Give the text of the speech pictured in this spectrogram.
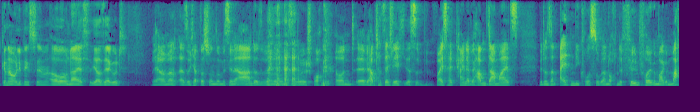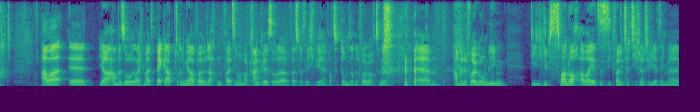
Genau, Lieblingsfilme. Oh, nice. Ja, sehr gut. Noch- also ich habe das schon so ein bisschen erahnt, also wir haben da so ein bisschen drüber gesprochen und äh, wir haben tatsächlich, das weiß halt keiner, wir haben damals mit unseren alten Mikros sogar noch eine Filmfolge mal gemacht, aber äh, ja, haben wir so, sag ich mal, als Backup drin gehabt, weil wir dachten, falls jemand mal krank ist oder was weiß ich, wir einfach zu dumm sind, eine Folge aufzunehmen, ähm, haben wir eine Folge rumliegen. Die gibt's zwar noch, aber jetzt ist sie qualitativ natürlich jetzt nicht mehr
